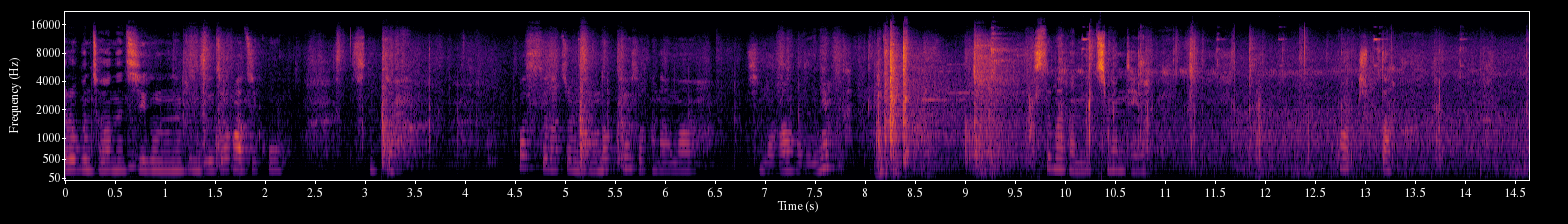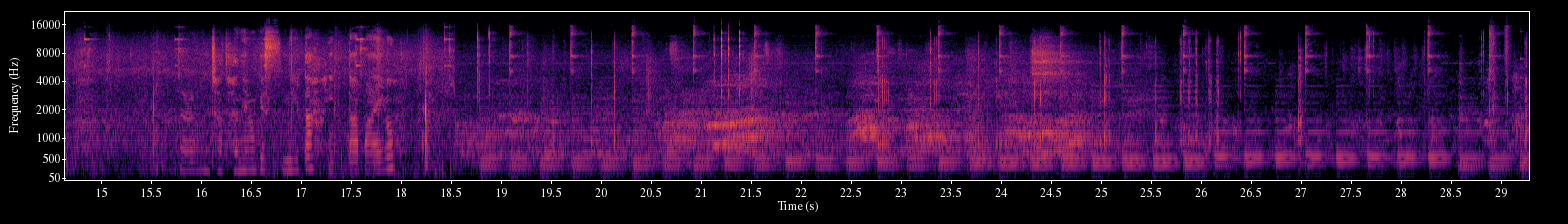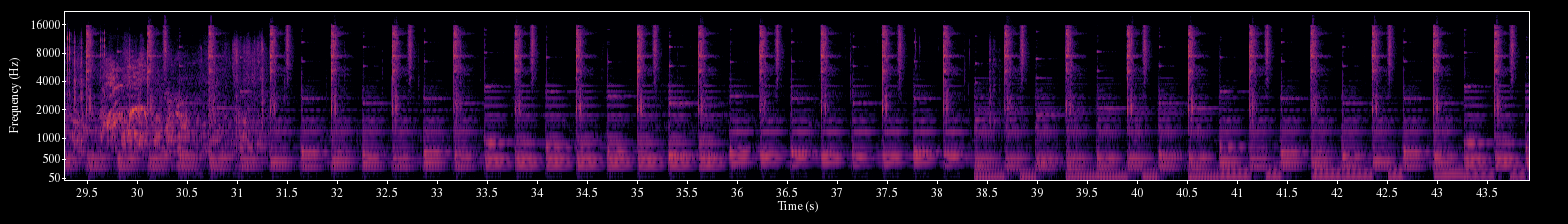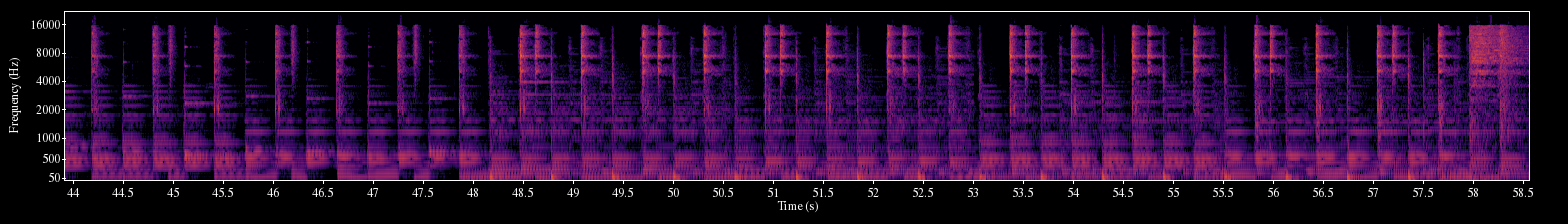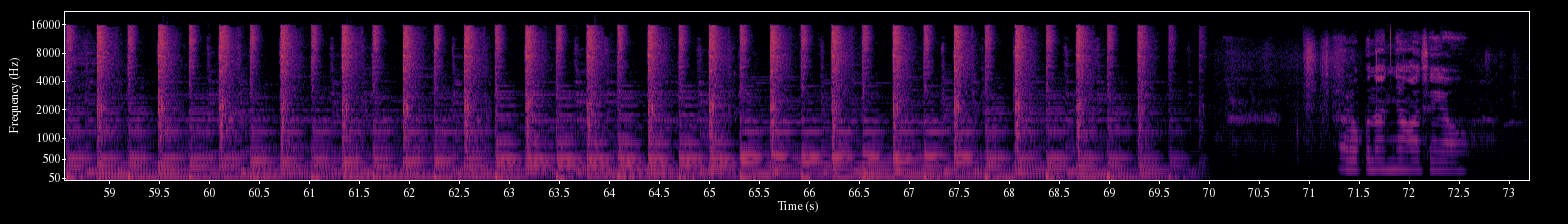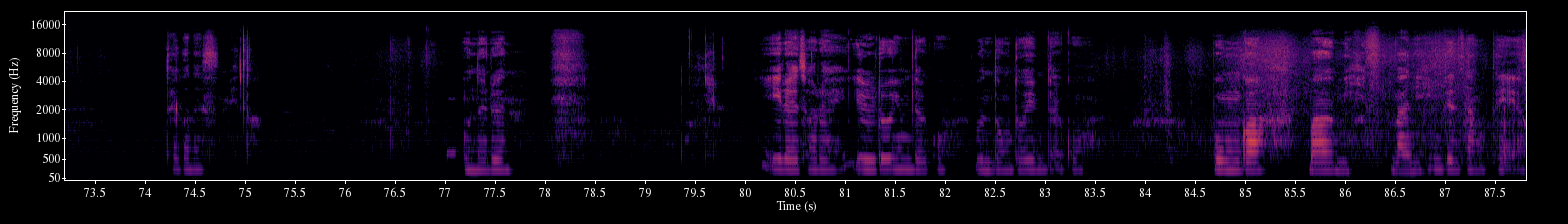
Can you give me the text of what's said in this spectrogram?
여러분 저는 지금 오늘 좀 늦어가지고 진짜 버스가 좀 넉넉해서 그나마 지금 나가거든요. 버스만 안 놓치면 돼요. 아 춥다. 여러분 저 다녀오겠습니다. 이따 봐요. 이래저래 일도 힘들고 운동도 힘들고 몸과 마음이 많이 힘든 상태예요.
